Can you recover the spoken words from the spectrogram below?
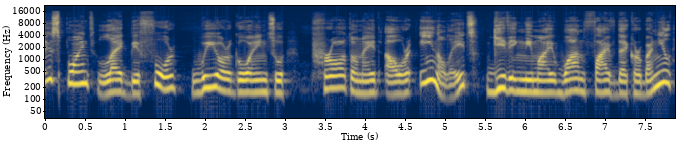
this point, like before, we are going to protonate our enolate, giving me my 1,5-dicarbonyl,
